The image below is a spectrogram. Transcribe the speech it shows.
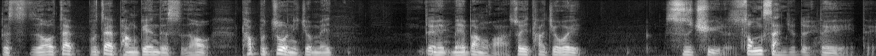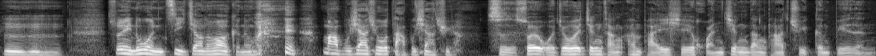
的时候，在不在旁边的时候，他不做你就没没对，没办法，所以他就会失去了。松散就对。对对，嗯嗯嗯，所以如果你自己教的话，可能会 骂不下去我打不下去啊。是，所以我就会经常安排一些环境让他去跟别人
